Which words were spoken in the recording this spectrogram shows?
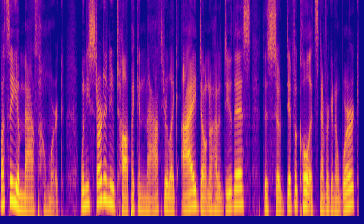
Let's say you math homework. When you start a new topic in math, you're like, I don't know how to do this. This is so difficult. It's never going to work.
